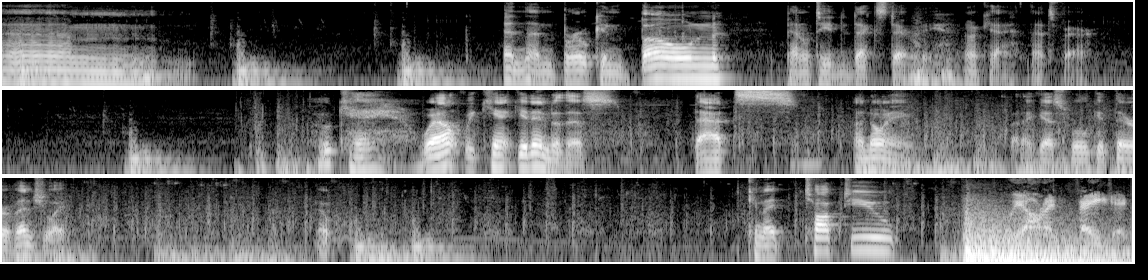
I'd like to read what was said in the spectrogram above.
Um, and then broken bone. Penalty to dexterity. Okay, that's fair. Okay, well, we can't get into this. That's annoying. But I guess we'll get there eventually. Nope. Can I talk to you? We are invaded.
